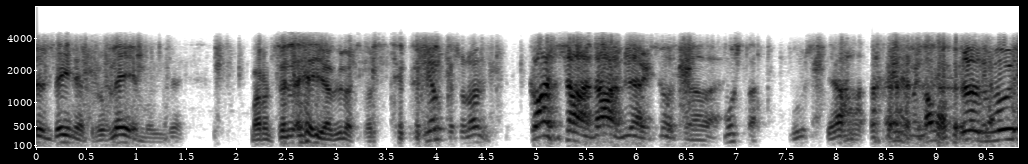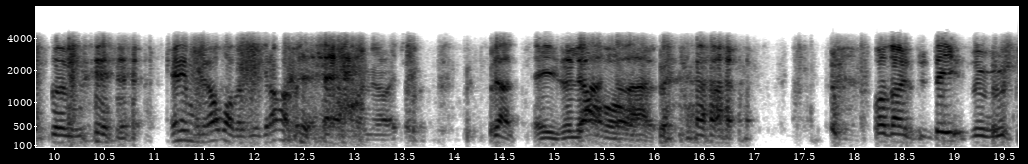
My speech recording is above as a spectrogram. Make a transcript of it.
see on teine probleem mul see. ma arvan, et see leiab üles varsti. milline sul on? kas sa tahad midagi suust teha või? musta. must jah. Enne meil laua peal- see on must on. enim oli laua peal mingi raha peal. tead, ei, see oli Tead Avo. ma tahtsin teistsugust.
